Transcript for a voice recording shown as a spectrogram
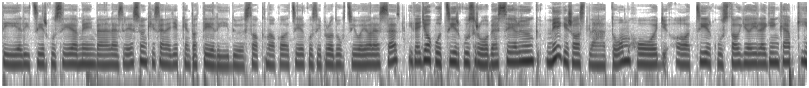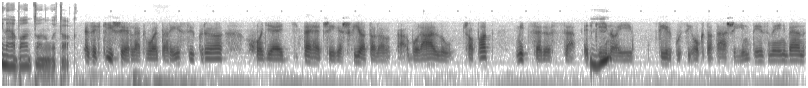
téli cirkuszi élményben lesz részünk, hiszen egyébként a téli időszaknak a cirkuszi produkciója lesz ez. Itt egy gyakott cirkuszról beszélünk, mégis azt látom, hogy a cirkusz tagjai leginkább Kínában tanultak. Ez egy kísérlet volt a részükről, hogy egy tehetséges fiatalból álló csapat mit szed össze egy uh-huh. kínai cirkuszi oktatási intézményben,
